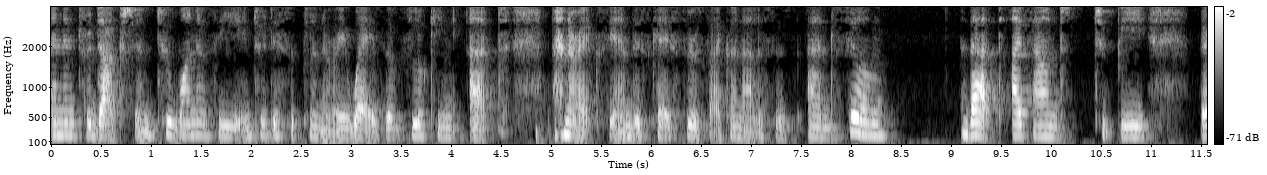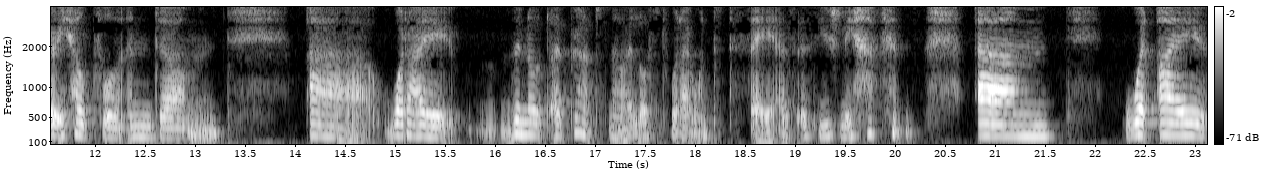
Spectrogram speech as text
an introduction to one of the interdisciplinary ways of looking at anorexia in this case through psychoanalysis and film that I found to be very helpful. And um, uh, what I the note I perhaps now I lost what I wanted to say as as usually happens. Um, what I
